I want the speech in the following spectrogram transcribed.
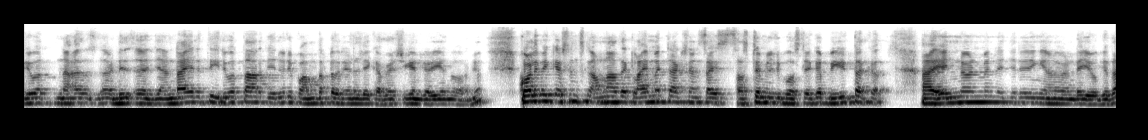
ഇരുപത്തി രണ്ടായിരത്തി ഇരുപത്തി ആറ് ജനുവരി പന്ത്രണ്ട് വരെയാണ് ഇതിലേക്ക് അപേക്ഷിക്കാൻ കഴിയുമെന്ന് പറഞ്ഞു. ക്വാളിഫിക്കേഷൻസ് ഒന്നാമത്തെ ക്ലൈമറ്റ് ആക്ഷൻ സൈസ് സസ്റ്റൈനബിലിറ്റി പോസ്റ്റിലേക്ക് ബിടെക് എൻവയോൺമെന്റ് എഞ്ചിനീയറിംഗ് ആണ് വേണ്ട യോഗ്യത.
